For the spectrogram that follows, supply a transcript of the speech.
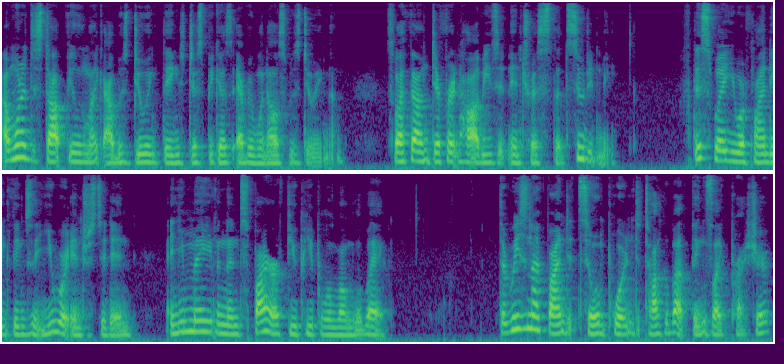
I wanted to stop feeling like I was doing things just because everyone else was doing them. So I found different hobbies and interests that suited me. This way, you are finding things that you are interested in, and you may even inspire a few people along the way. The reason I find it so important to talk about things like pressure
